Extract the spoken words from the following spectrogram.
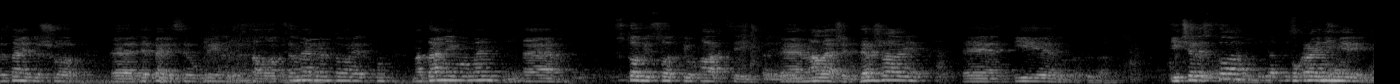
ви знаєте, що е, ДП «Ліси України вже стало акціонерним товариством. На даний момент е, 100% акцій е, належить державі. Е, і, і через то, по крайній мірі,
